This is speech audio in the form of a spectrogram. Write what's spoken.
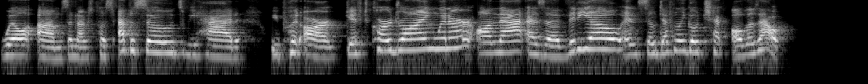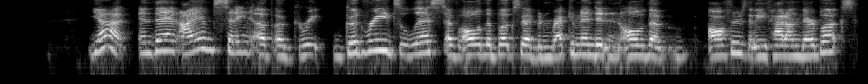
We'll um, sometimes post episodes. We had, we put our gift card drawing winner on that as a video. And so definitely go check all those out. Yeah, and then I am setting up a great Goodreads list of all the books that have been recommended and all the authors that we've had on their books.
